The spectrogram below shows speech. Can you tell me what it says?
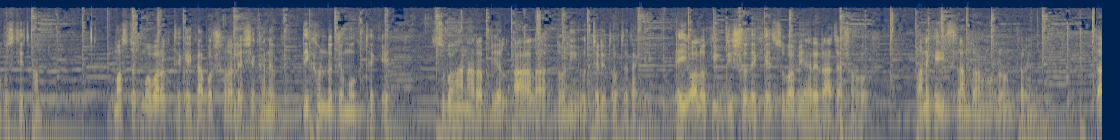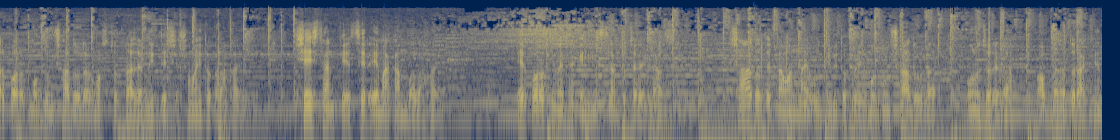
উপস্থিত হন। মস্তক মোবারক থেকে কাপড় সরালে সেখানেও দ্বিখণ্ডিত মুখ থেকে সুবাহান আরাবিয়াল আলা ধ্বনি উচ্চারিত হতে থাকে। এই অলৌকিক দৃশ্য দেখে সুবা বিহারের রাজা সহ অনেকেই ইসলাম ধর্ম গ্রহণ করেন। তারপর মখদুম শাহদৌলার মস্তক রাজার নির্দেশে সমাহিত করা হয়। সেই স্থানকে সের এ মাকাম বলা হয়। এরপরও থেমে থাকেনি ইসলাম প্রচারের কাজ। শাহাদতের তামান্নায় উজ্জীবিত হয়ে মখদুম শাহদৌলার অনুচরেরা অব্যাহত রাখেন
